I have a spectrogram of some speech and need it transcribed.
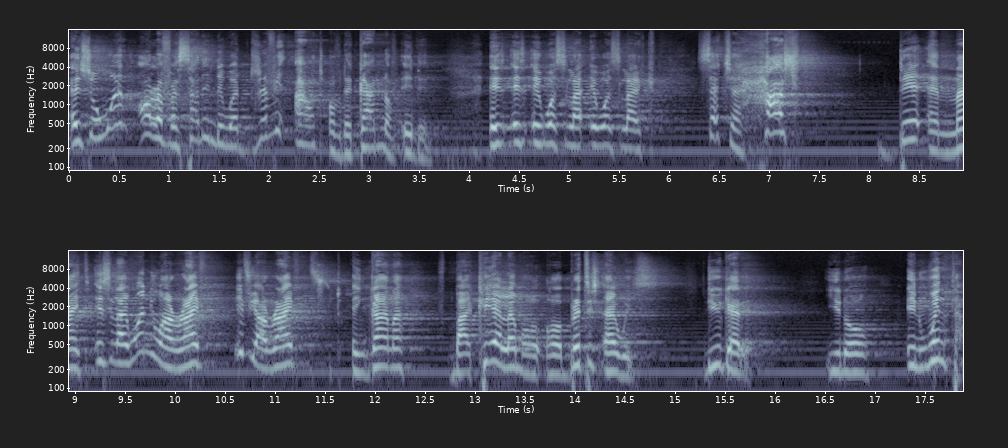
And so when all of a sudden they were driven out of the Garden of Eden, it, it, it was like it was like such a harsh day and night. It's like when you arrive, if you arrive in Ghana by KLM or, or British Airways, do you get it? You know, in winter.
